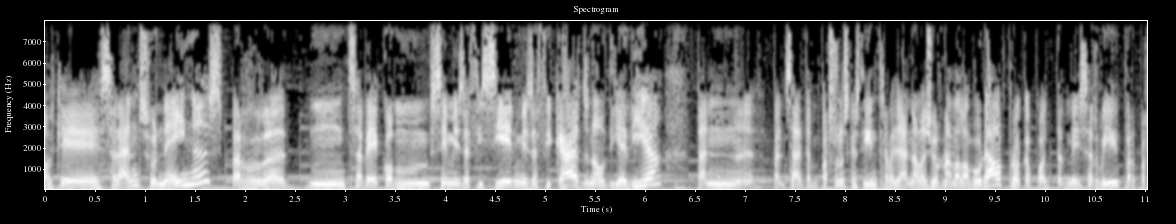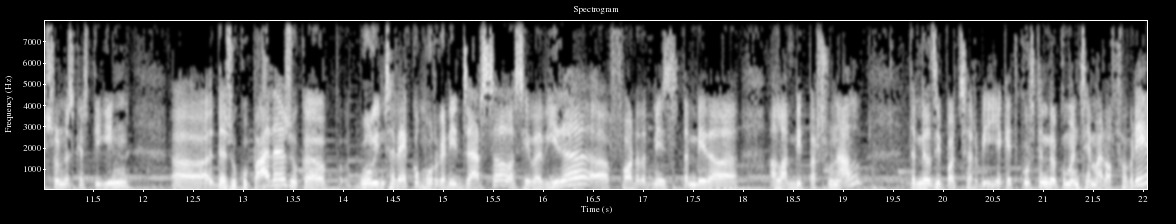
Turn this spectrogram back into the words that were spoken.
el que seran són eines per eh, saber com ser més eficient, més eficaç en el dia a dia, tant eh, pensat en persones que estiguin treballant a la jornada laboral, però que pot també servir per persones que estiguin eh, desocupades o que vulguin saber com organitzar-se la seva vida eh, fora de, més també de, a l'àmbit personal també els hi pot servir. I aquest curs també el comencem ara al febrer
